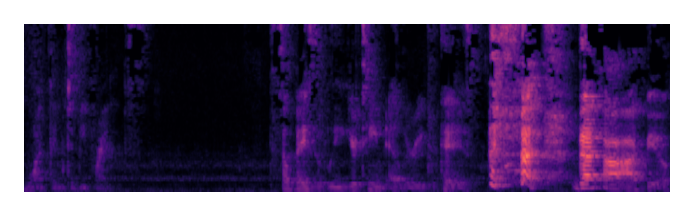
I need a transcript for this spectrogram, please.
want them to be friends? So basically, you're Team Ellori because that's how I feel.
